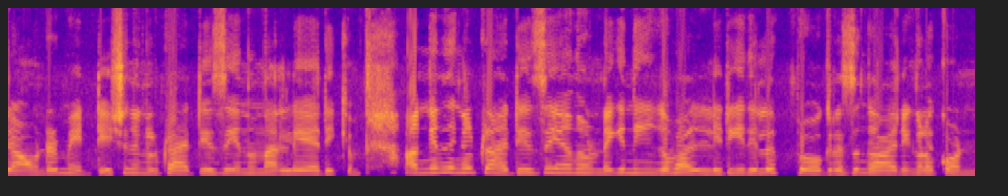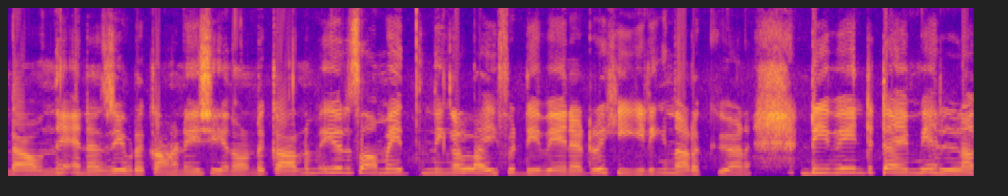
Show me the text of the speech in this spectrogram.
ഗ്രൗണ്ടഡ് മെഡിറ്റേഷൻ നിങ്ങൾ പ്രാക്ടീസ് ചെയ്യുന്നത് നല്ലതായിരിക്കും. അങ്ങനെ നിങ്ങൾ പ്രാക്ടീസ് ചെയ്യുന്നുണ്ടെങ്കിൽ നിങ്ങൾക്ക് വലിയ രീതിയിൽ പ്രോഗ്രസ്സും കാര്യങ്ങളൊക്കെ ഉണ്ടാവുന്ന എനർജി ഇവിടെ കാണുകയും ചെയ്യുന്നുണ്ട്. കാരണം ഈ ഒരു സമയത്ത് നിങ്ങളുടെ ലൈഫ് ഡിവൈനായിട്ടൊരു ഹീലിംഗ് നടക്കുകയാണ്. ഡിവൈന്റെ ടൈമിൽ എല്ലാ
